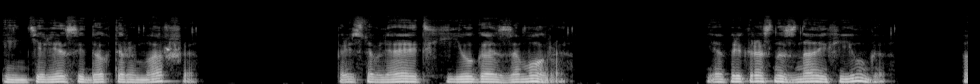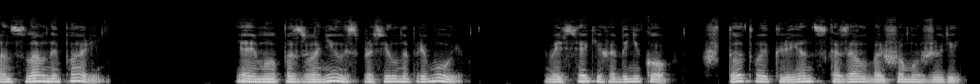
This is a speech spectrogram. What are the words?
Интересы доктора Марша представляет Хьюга Замора. Я прекрасно знаю Хьюга. Он славный парень. Я ему позвонил и спросил напрямую – без всяких обиняков, что твой клиент сказал большому жюри.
